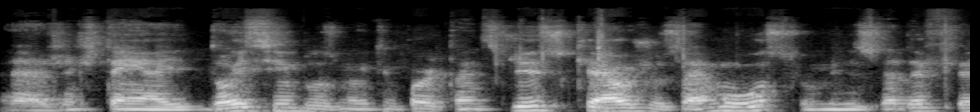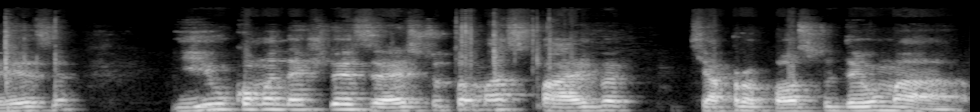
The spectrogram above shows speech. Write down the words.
É, a gente tem aí dois símbolos muito importantes disso, que é o José Múcio, o ministro da Defesa, e o comandante do Exército, Tomás Paiva, que a propósito deu uma,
